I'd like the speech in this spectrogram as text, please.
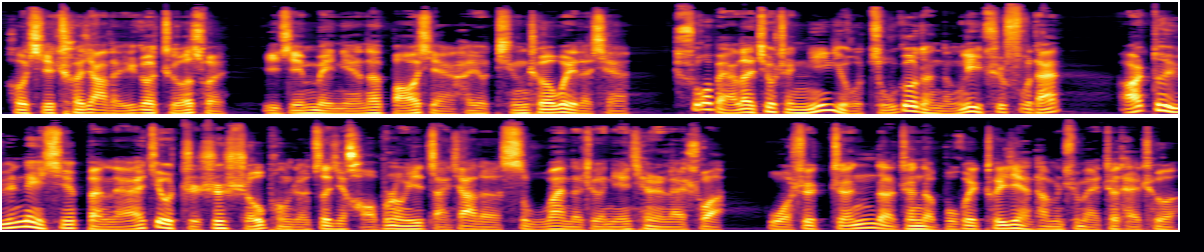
后期车架的一个折损，以及每年的保险，还有停车位的钱，说白了就是你有足够的能力去负担。而对于那些本来就只是手捧着自己好不容易攒下的四五万的这个年轻人来说啊，我是真的真的不会推荐他们去买这台车，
